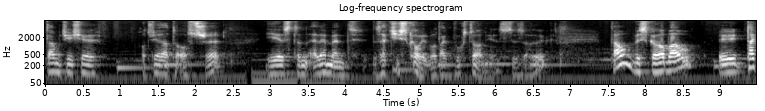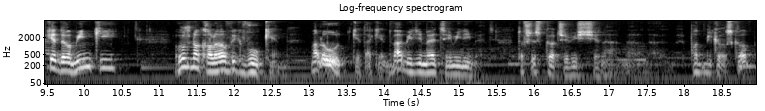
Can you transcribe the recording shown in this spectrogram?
tam, gdzie się otwiera to ostrze, jest ten element zaciskowy, bo tak dwóch stron jest scyzoryk, tam wyskrobał y, takie drobinki różnokolorowych włókien. Malutkie takie, 2 mm, mm. To wszystko oczywiście na, na, na, pod mikroskop.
